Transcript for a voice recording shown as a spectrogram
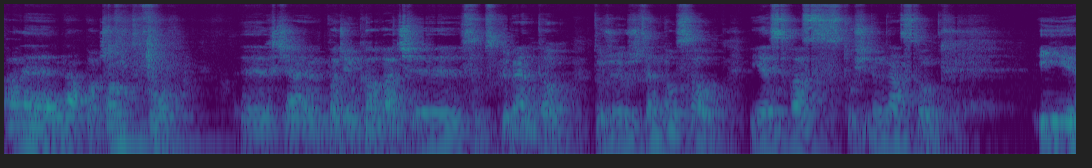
Ale na początku y, chciałem podziękować y, subskrybentom, którzy już ze mną są. Jest Was 117. I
